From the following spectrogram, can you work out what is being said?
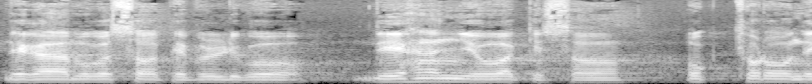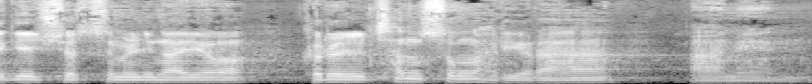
내가 먹어서 배불리고 내 하나님 여호와께서 옥토로 내게 주셨음을 인하여 그를 찬송하리라 아멘.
